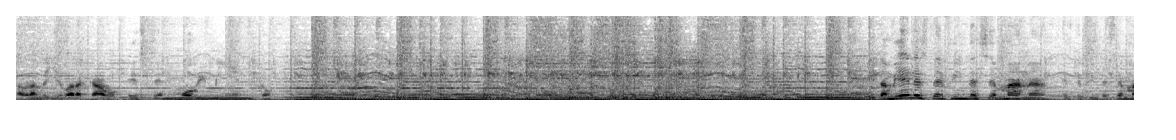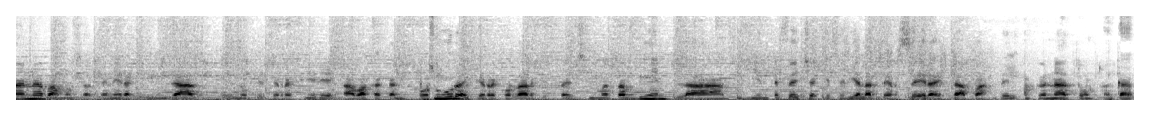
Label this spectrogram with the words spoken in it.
habrán de llevar a cabo este movimiento. Y también este fin de semana, de semana vamos a tener actividad en lo que se refiere a Baja California Sur. Hay que recordar que está encima también la siguiente fecha, que sería la tercera etapa del campeonato la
